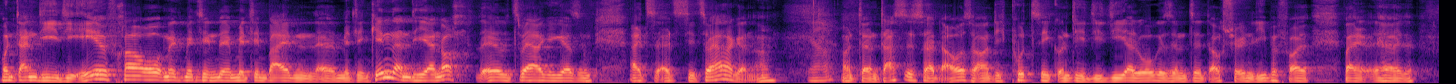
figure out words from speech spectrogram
und dann die, die Ehefrau mit, mit, den, mit den beiden, äh, mit den Kindern, die ja noch äh, zwergiger sind als, als die Zwerge. Ne? Ja. Und dann das ist halt außerordentlich putzig und die, die Dialoge sind, sind auch schön liebevoll, weil äh,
